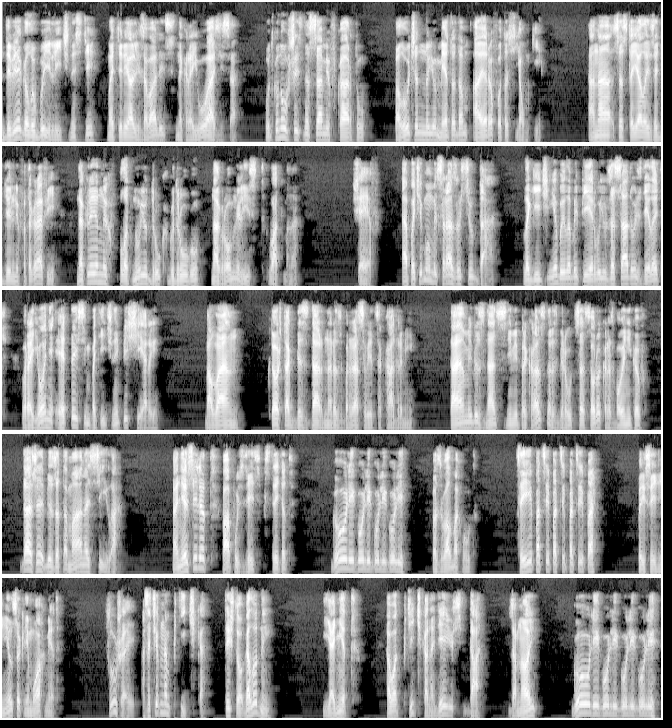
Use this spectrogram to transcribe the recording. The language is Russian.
Две голубые личности материализовались на краю оазиса, уткнувшись носами в карту, полученную методом аэрофотосъемки. Она состояла из отдельных фотографий, наклеенных вплотную друг к другу на огромный лист ватмана. «Шеф, а почему мы сразу сюда? Логичнее было бы первую засаду сделать в районе этой симпатичной пещеры. Болван, кто ж так бездарно разбрасывается кадрами? Там и без нас с ними прекрасно разберутся сорок разбойников. Даже без атамана сила. Они осилят, папу здесь встретят. «Гули, гули, гули, гули!» — позвал Махмуд. «Цыпа, цыпа, цыпа, цыпа!» Присоединился к нему Ахмед. «Слушай, а зачем нам птичка? Ты что, голодный?» «Я нет. А вот птичка, надеюсь, да. За мной!» «Гули, гули, гули, гули!»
